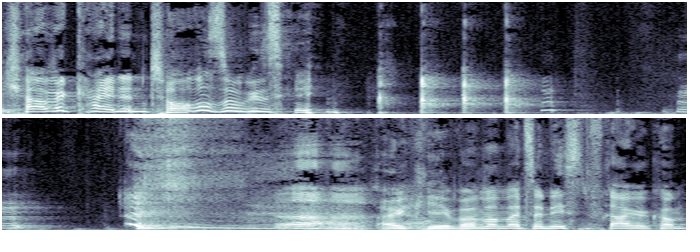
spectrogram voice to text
Ich habe keinen Torso gesehen. Ach, okay, ja. wollen wir mal zur nächsten Frage kommen?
